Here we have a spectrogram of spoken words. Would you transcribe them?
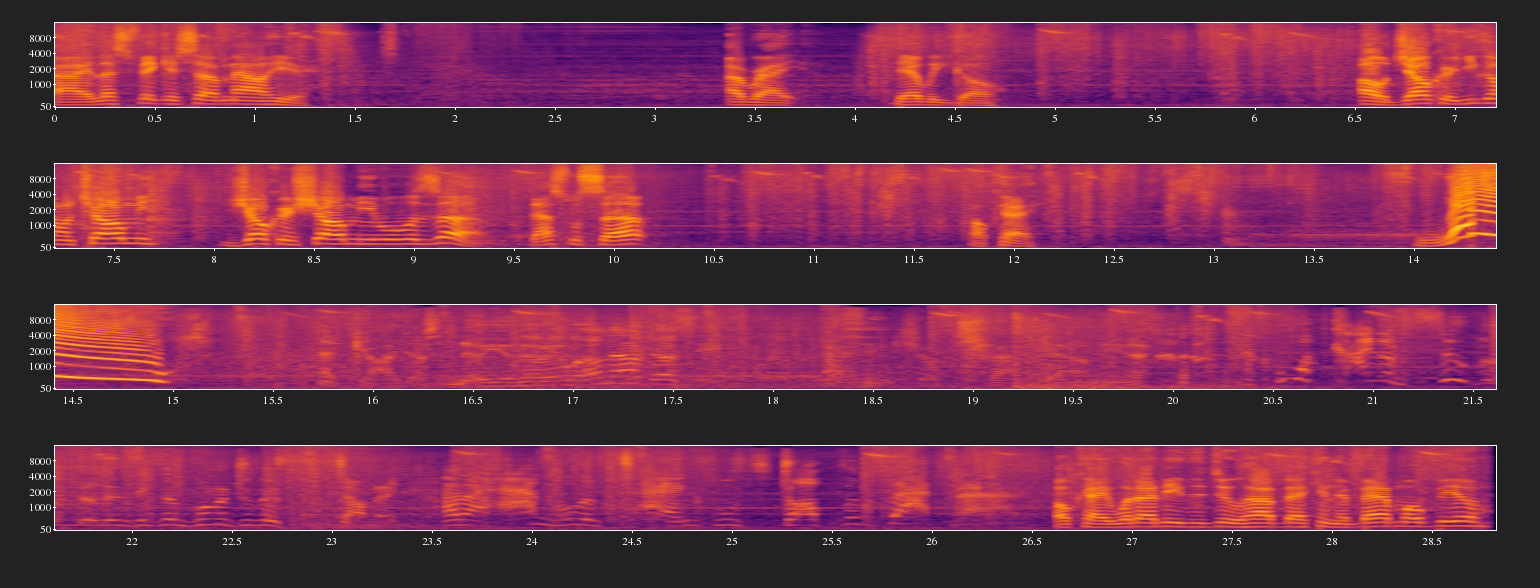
All right, let's figure something out here. All right, there we go. Oh, Joker, you gonna show me? Joker showed me what was up. That's what's up. Okay. Woo! That guy doesn't know you very well now, does he? I think you're trapped down here. what kind of supervillain thinks a bullet to the stomach and a handful of tanks will stop the Batman? Okay, what I need to do? Hop back in the Batmobile.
